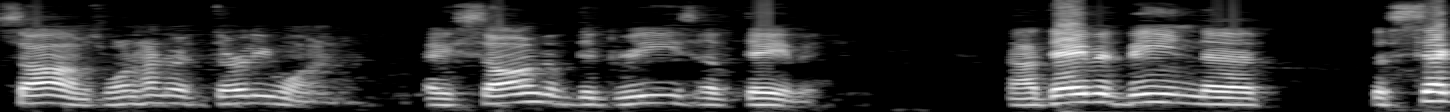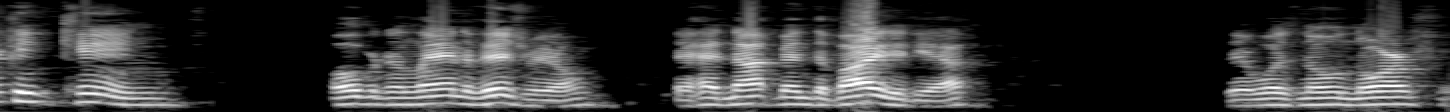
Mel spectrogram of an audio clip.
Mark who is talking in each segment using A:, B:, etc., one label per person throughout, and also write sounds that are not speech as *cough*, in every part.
A: Psalms 131, a song of degrees of David. Now, David being the, the second king over the land of Israel, it had not been divided yet. There was no north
